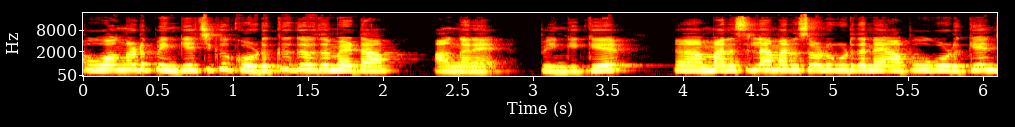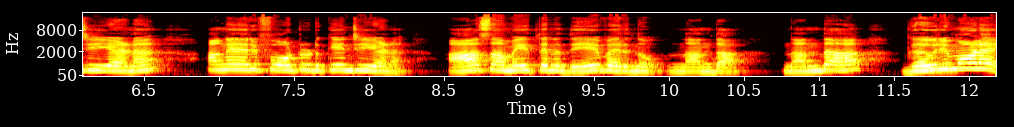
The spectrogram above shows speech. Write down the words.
പൂവ് അങ്ങോട്ട് പിങ്കിച്ചിക്ക് കൊടുക്കുക ഗൗതമേട്ടാ. അങ്ങനെ പിങ്കിക്ക് മനസ്സിലാ മനസ്സോട് കൂടി തന്നെ ആ പൂ കൊടുക്കുകയും ചെയ്യാണ്. അങ്ങനെ ഒരു ഫോട്ടോ എടുക്കുകയും ചെയ്യാണ്. ആ സമയത്ത് തന്നെ ദേ വരുന്നു നന്ദ. നന്ദ ഗൗരിമോളെ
